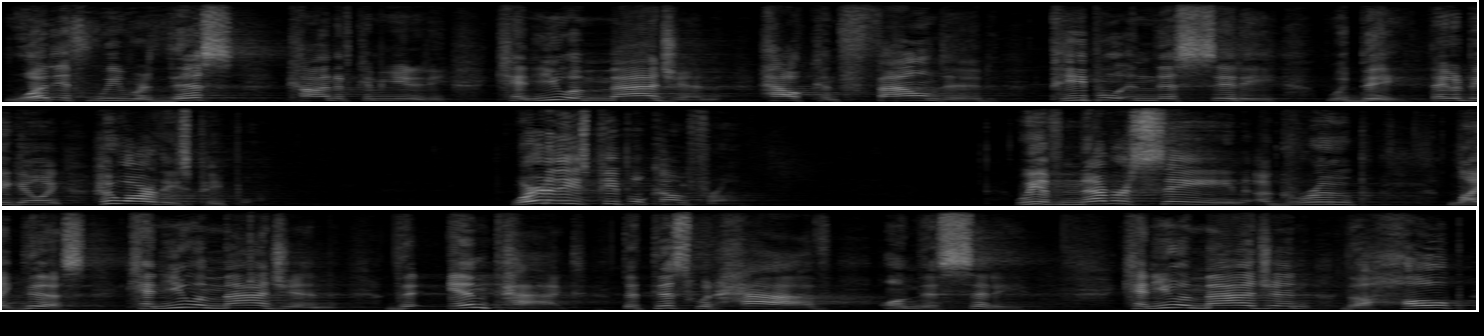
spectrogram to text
What if we were this kind of community? Can you imagine how confounded people in this city would be? They would be going, Who are these people? Where do these people come from? We have never seen a group like this. Can you imagine the impact that this would have on this city? Can you imagine the hope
